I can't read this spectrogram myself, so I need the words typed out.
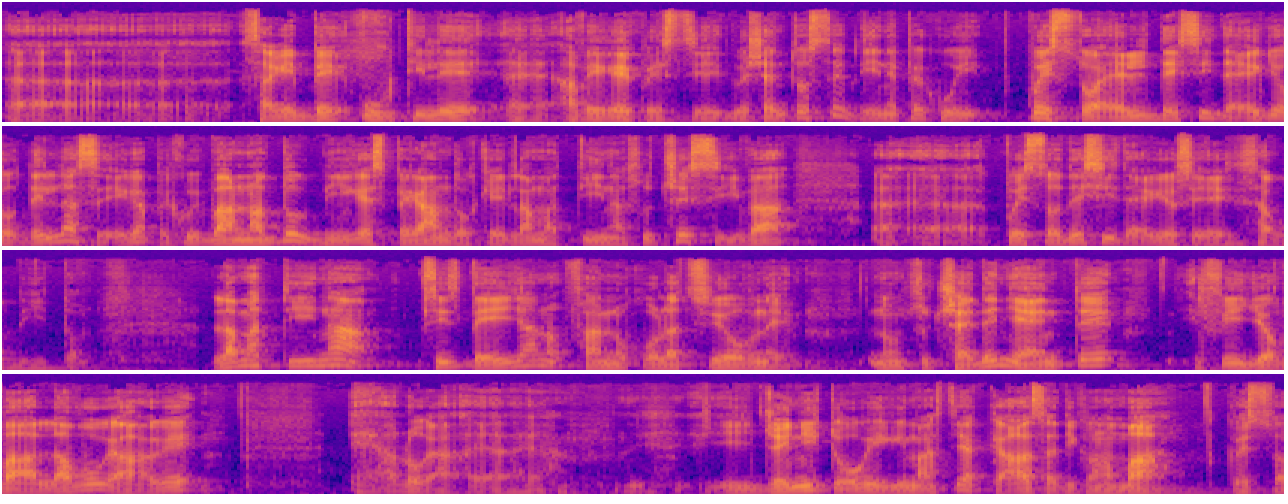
eh, sarebbe utile eh, avere questi 200 sterline, per cui questo è il desiderio della sera, per cui vanno a dormire sperando che la mattina successiva eh, questo desiderio sia esaudito. La mattina si svegliano, fanno colazione, non succede niente, il figlio va a lavorare, e allora eh, i genitori rimasti a casa dicono ma questa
